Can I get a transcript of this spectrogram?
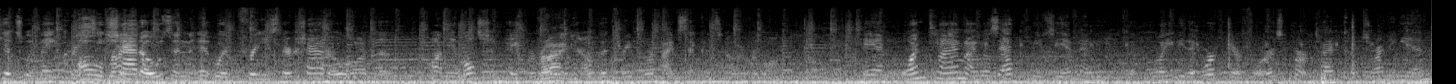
kids would make oh, crazy Oh, right. shadows, and it would freeze their shadow on the on the emulsion paper Right. for you know the three, four, five seconds, however long. And one time I was at the museum and that there for us part time comes running in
